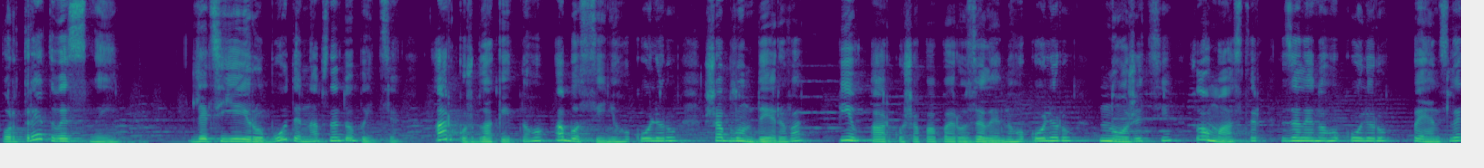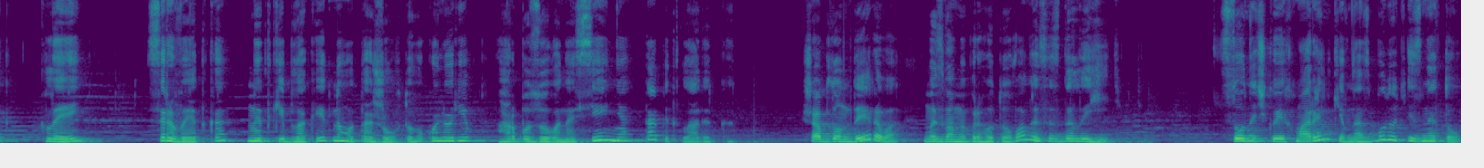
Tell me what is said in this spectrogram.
портрет весни. Для цієї роботи нам знадобиться аркуш блакитного або синього кольору, шаблон дерева, пів аркуша паперу зеленого кольору, ножиці, фломастер зеленого кольору, пензлик, клей, серветка, нитки блакитного та жовтого кольорів, гарбузове насіння та підкладинка. Шаблон дерева ми з вами приготували заздалегідь. Сонечко і хмаринки в нас будуть із ниток.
